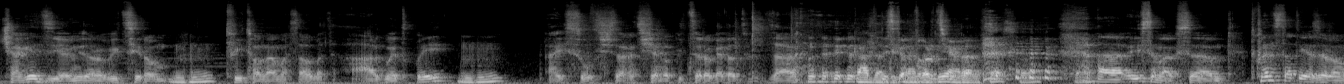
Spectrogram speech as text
ჩაგეძიო იმიტომ რომ ვიცი რომ თვითონ ამას ალბათ არ გვეტყვი. აჰა აი სულ რაღაც შენოფიცე რო გადაძა გადაძა არა აა ისე მაქვს თქვენ სტატიაზე რომ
